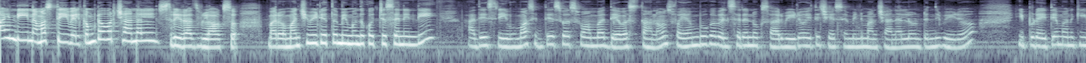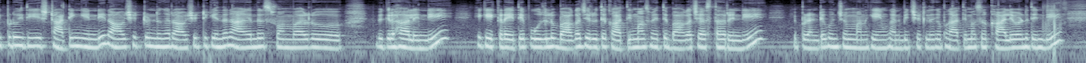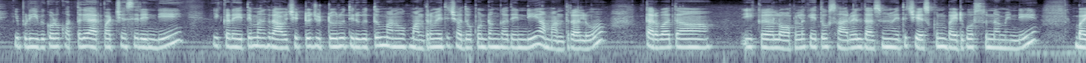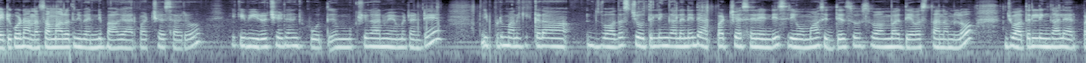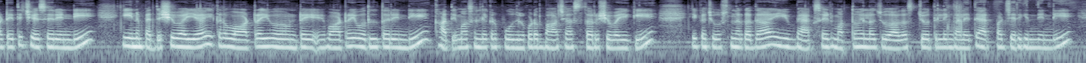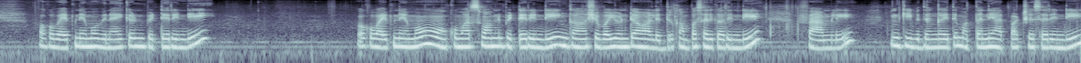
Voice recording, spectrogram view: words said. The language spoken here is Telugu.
హాయ్ అండి నమస్తే. Welcome to our channel Sriraj vlogs. మరో మంచి వీడియోతో మీ ముందుకు వచ్చేసానండి. అదే శ్రీ ఉమా సిద్ధేశ్వర స్వామివారి దేవస్థానం. స్వయంభూగా వెలిసారని ఒకసారి వీడియో అయితే చేసామండి. మన ఛానల్లో ఉంటుంది వీడియో. ఇప్పుడైతే మనకి ఇప్పుడు ఇది స్టార్టింగ్ అండి. రావు చెట్టు ఉండగా రావు చెట్టు కింద నాగేంద్ర స్వామివారు విగ్రహాలండి. ఇక ఇక్కడైతే పూజలు బాగా జరుగుతాయి. కార్తీక మాసం అయితే బాగా చేస్తారండి. ఇప్పుడంటే కొంచెం మనకి ఏం కనిపించట్లేదు. కార్తీక మాసం ఖాళీ ఉండదండి. ఇప్పుడు ఇవి కూడా కొత్తగా ఏర్పాటు చేశారండి. ఇక్కడైతే మనకి రావి చెట్టు చుట్టూరు తిరుగుతూ మనం ఒక మంత్రం అయితే చదువుకుంటాం కదండి ఆ మంత్రాలు. తర్వాత ఇక్కడ లోపలికైతే ఒకసారి వెళ్ళి దర్శనం అయితే చేసుకుని బయటకు వస్తున్నామండి. బయట కూడా అన్న సమారాధన ఇవన్నీ బాగా ఏర్పాటు చేశారు. ఇక వీడియో చేయడానికి పూర్తి ముఖ్య కారణం ఏమిటంటే ఇప్పుడు మనకి ఇక్కడ ద్వాదశ జ్యోతిర్లింగాలు అనేది ఏర్పాటు చేశారండి. శ్రీ ఉమా సిద్ధేశ్వర స్వామివారి దేవస్థానంలో జ్యోతిర్లింగాలు ఏర్పాటైతే చేశారండి. ఈయన పెద్ద శివయ్య ఇక్కడ వాటర్ అవి ఉంటాయి వాటర్ అవి వదులుతారండి. కార్తీక మాసంలో ఇక్కడ పూజలు కూడా బాగా చేస్తారు శివయ్యకి. ఇక చూస్తున్నారు కదా ఈ బ్యాక్ సైడ్ మొత్తం ఇలా ద్వాదశ జ్యోతిర్లింగాలు అయితే ఏర్పాటు జరిగిందండి. ఒకవైపునేమో వినాయకుడిని పెట్టారండి. ఒకవైపునేమో కుమారస్వామిని పెట్టారండి. ఇంకా శివయ్య ఉంటే వాళ్ళిద్దరు కంపల్సరీ కదండి. ఫ్యామిలీ. ఇంక ఈ విధంగా అయితే మొత్తాన్ని ఏర్పాటు చేశారండి.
